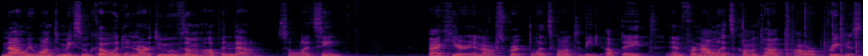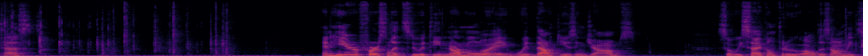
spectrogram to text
Now we want to make some code in order to move them up and down. So let's see. Back here in our script, let's go into the update. And for now, let's comment out our previous test. And here, first, let's do it the normal way without using jobs. So we cycle through all the zombies.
